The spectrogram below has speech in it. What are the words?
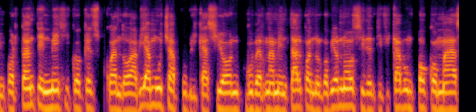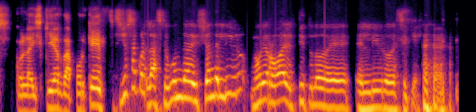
importante en México, que es cuando había mucha publicación gubernamental, cuando el gobierno se identificaba un poco más con la izquierda. ¿Por qué? Si yo saco la segunda edición del libro, me voy a robar el título del el libro de Ezequiel.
